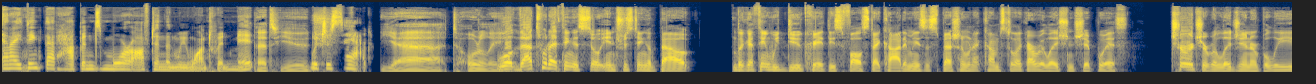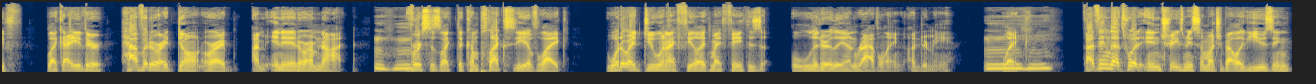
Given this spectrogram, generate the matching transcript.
And I think that happens more often than we want to admit, that's huge. which is sad. yeah, totally. Well, that's what I think is so interesting about like I think we do create these false dichotomies, especially when it comes to like our relationship with church or religion or belief. Like I either have it or I don't, or I I'm in it or I'm not. Mhm. Versus like the complexity of like, what do I do when I feel like my faith is literally unraveling under me? Like- Mhm. I think that's what intrigues me so much about like using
